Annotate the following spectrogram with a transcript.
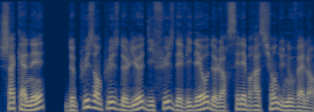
Chaque année, de plus en plus de lieux diffusent des vidéos de leur célébration du Nouvel An.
